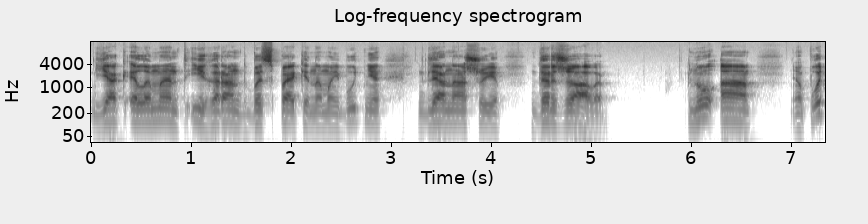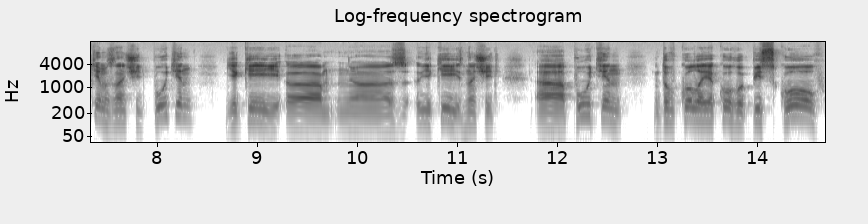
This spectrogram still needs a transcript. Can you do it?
як елемент і гарант безпеки на майбутнє для нашої держави. Ну а потім, значить, Путін, який, е, е, який значить, е, Путін, довкола якого Пісков,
